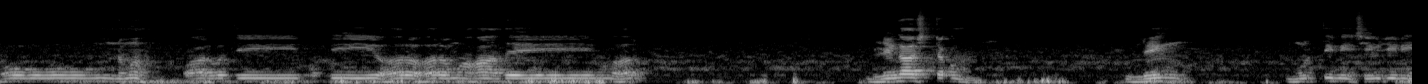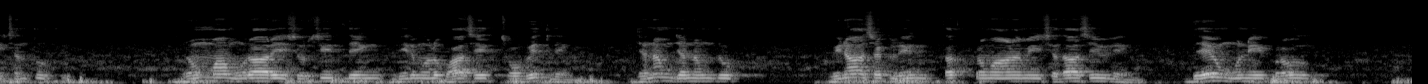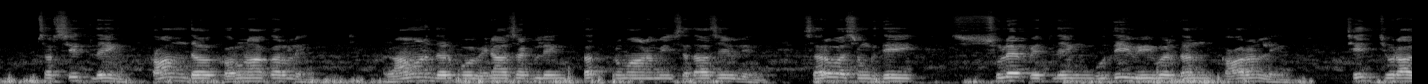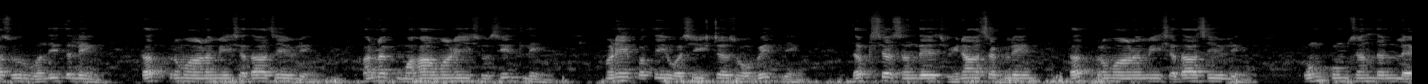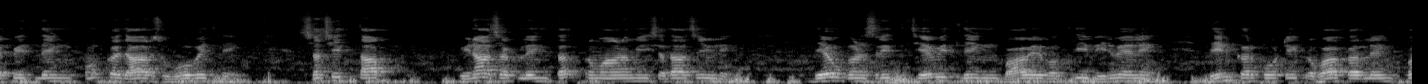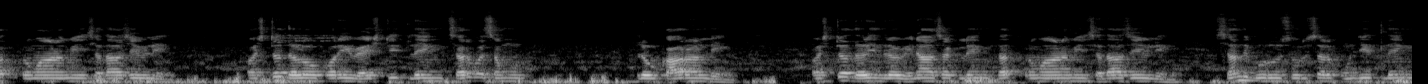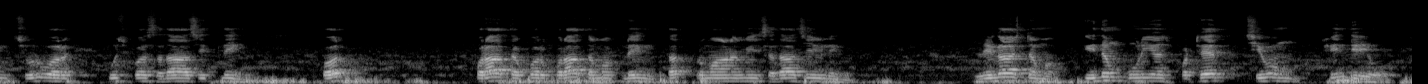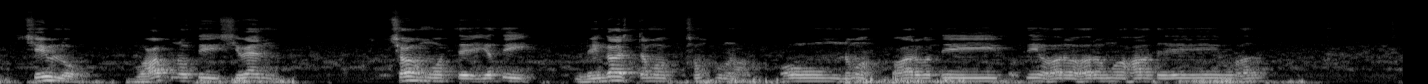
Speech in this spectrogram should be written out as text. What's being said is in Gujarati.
ઓમ નમઃ પાર્વતી પતિ હર હર મહાદેવ હર લિંગાષ્ટકમ લિંગ મૂર્તિની શિવજીની સંતુતિ બ્રહ્મા મુરારી સુરસિત લિંગ નિર્મલ ભાષિત શોભિત લિંગ જન્મ જન્મ દુઃખ વિનાશક લિંગ તત્પ્રમાણમી સદાશિવલિંગ દેવ મુનિ પ્રભુ ચર્ચિત લિંગ, કામ દ કરુણાકર લિંગ, રાવણ દર્પ વિનાશક લિંગ તત્પ્રમાણમી સદાશિવ લિંગ, સર્વ શુંગધિ સુલેપિત લિંગ, બુદ્ધિ વિવર્ધન કારણ લિંગ છિદ ચુરાસુર વંદિત લિંગ તત્પ્રમાણમી સદાશિવ લિંગ, કનક મહામણી સુશીત લિંગ, ફણિપતિ વશિષ્ઠ શોભિત લિંગ, દક્ષ સંદેશ વિનાશક લિંગ તત્પ્રમાણમી સદાશિવ कुमकुम चंदन लेपित लिंग पंकजार सुभोभित लिंग। सचिताप विनाशक लिंग तत्प्रमाणमी सदाशिवलिंग देवगण श्री सेवित लिंग, भावे भक्ति भीरवे लिंग। दिन करकोटि प्रभाकर लिंग, पत प्रमाणमी सदाशिवलिंग अष्टदलों परिवेष्टित लिंग सर्वसमुद्रवकारण लिंग। अष्टधरिंद्र विनाशक लिंग तत्प्रमाणमी सदाशिवलिंग લિંગ અષ્ટધરીન્દ્ર વિનાશક લિંગ તત્પ્રમાણમી સદાશિવ લિંગ સંત ગુરુ સુરસર પૂંજિત લિંગ સુરવર પુષ્પ સદાશિત લિંગ. પર પરાતપર પરાતમક લિંગ તત્પ્રમાણમી સદાશિવ લિંગ. લિંગાષ્ટમ ઇદમ પુણ્ય પઠેત શિવમ સિંધ્યો શિવલોક વાપનોતિ શિવેન છ મોતે યતિ. લિંગાષ્ટમ સંપૂર્ણ. ઓમ નમઃ પાર્વતી પતિ હર હર મહાદેવ. હર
